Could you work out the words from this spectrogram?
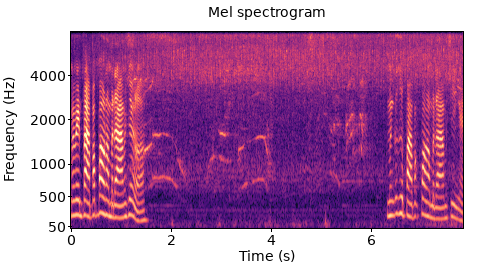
มันเป็นปลาปักเป้าธรรมดาไม่ใช่เหรอ มันก็คือปลาปักเป้าธรรมดาไม่ใช่ไง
